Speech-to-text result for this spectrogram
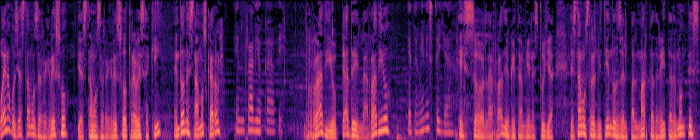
Bueno, pues ya estamos de regreso, ya estamos de regreso otra vez aquí. ¿En dónde estamos, Carol? En Radio KD. Radio KD, la radio. Que también es tuya. Eso, la radio que también es tuya. Estamos transmitiendo desde el Palmar Cadereyta de Montes,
